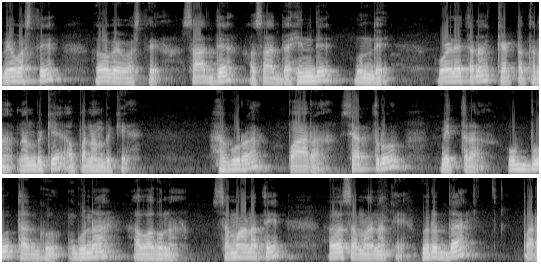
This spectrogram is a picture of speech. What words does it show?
ವ್ಯವಸ್ಥೆ, ಅವ್ಯವಸ್ಥೆ, ಸಾಧ್ಯ, ಅಸಾಧ್ಯ, ಹಿಂದೆ, ಮುಂದೆ, ಒಳ್ಳೆತನ, ಕೆಟ್ಟತನ, ನಂಬಿಕೆ, ಅಪನಂಬಿಕೆ, ಹಗುರ, ಪಾರ, ಶತ್ರು, ಮಿತ್ರ, ಉಬ್ಬು, ತಗ್ಗು, ಗುಣ, ಅವಗುಣ, ಸಮಾನತೆ, ಅಸಮಾನತೆ, ವಿರುದ್ಧ, ಪರ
